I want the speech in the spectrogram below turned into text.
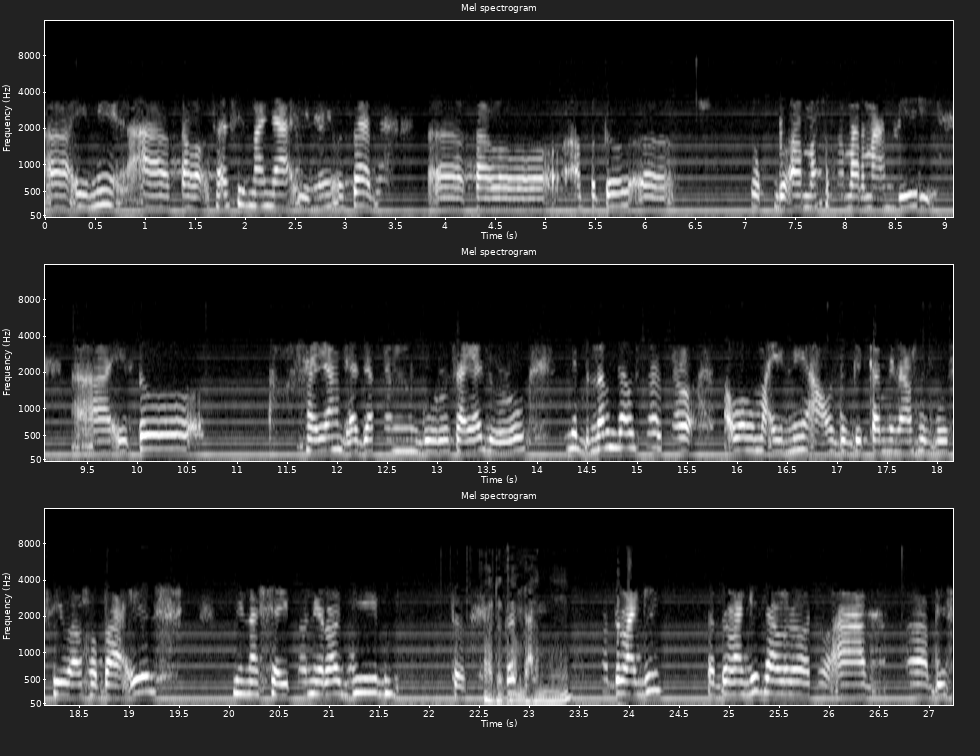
uh, ini uh, kalau saya sih nanya ini Ustaz uh, kalau apa tuh uh, untuk doa masuk kamar mandi uh, itu saya yang diajarkan guru saya dulu ini benar nggak Ustaz kalau Allahumma ini a'udzubika minal hubusi wal khaba'is minasyaitonir rajim tuh. Ada tambahannya. Satu lagi satu lagi kalau doa habis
